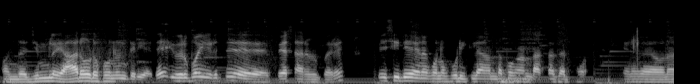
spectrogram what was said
அந்த ஜிம்ல யாரோட ஃபோனுன்னு தெரியாது. இவர் போய் எடுத்து பேச ஆரம்பிப்பாரு. பேசிட்டு எனக்கு ஒன்றும் பிடிக்கல. அந்த பக்கம் அந்த அக்கா கட்டும் எனக்கு அவனை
